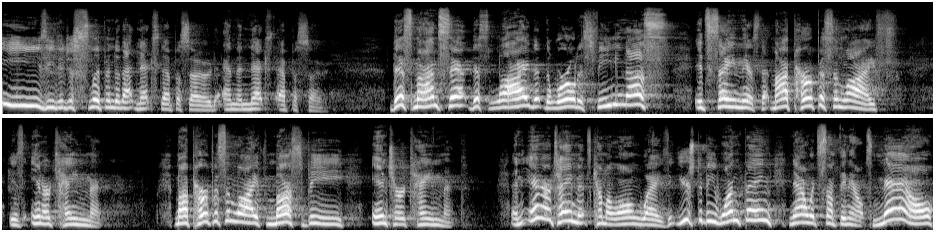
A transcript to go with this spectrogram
easy to just slip into that next episode and the next episode. This mindset, this lie that the world is feeding us, it's saying this that my purpose in life is entertainment. My purpose in life must be entertainment. And entertainment's come a long ways. It used to be one thing, now it's something else. Now,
